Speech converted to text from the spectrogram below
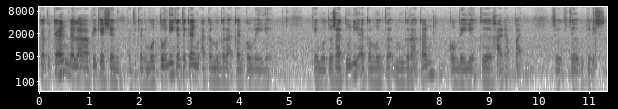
katakan dalam application katakan motor ni katakan akan menggerakkan conveyor. Okay, motor satu ni akan menggerakkan conveyor ke hadapan. So kita tulis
